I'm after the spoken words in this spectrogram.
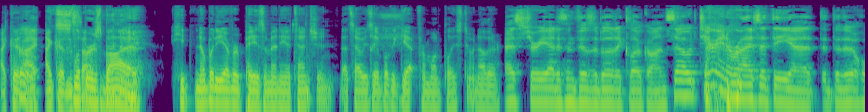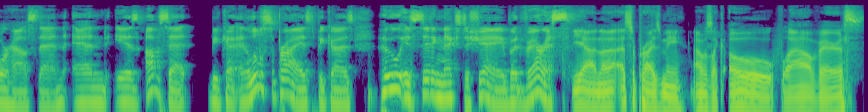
I could, Oh, I, I couldn't slippers stop. by. He nobody ever pays him any attention. That's how he's able to get from one place to another. That's true. He had his invisibility cloak on. So Tyrion arrives at the, uh, the, the the whorehouse then and is upset because and a little surprised because who is sitting next to Shae but Varys? Yeah, no, that surprised me. I was like, "Oh, wow, Varys."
